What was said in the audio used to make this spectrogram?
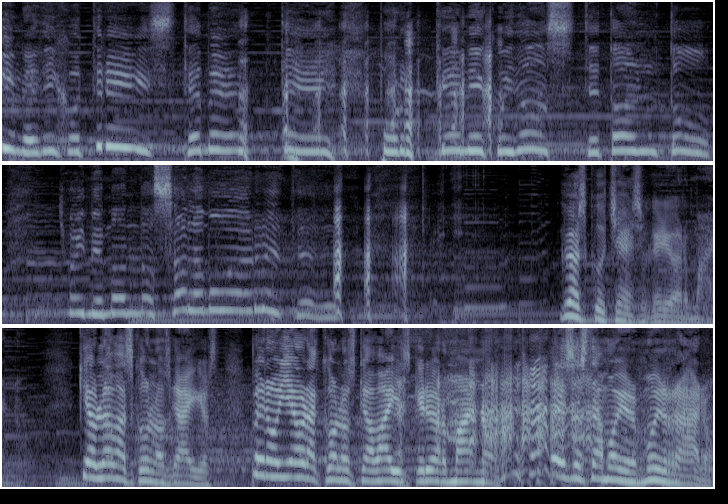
y me dijo tristemente, ¿por qué me cuidaste tanto? Y hoy me mandas a la muerte. Yo escuché eso, querido hermano. Que hablabas con los gallos, pero y ahora con los caballos, querido hermano. Eso está muy, muy raro.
